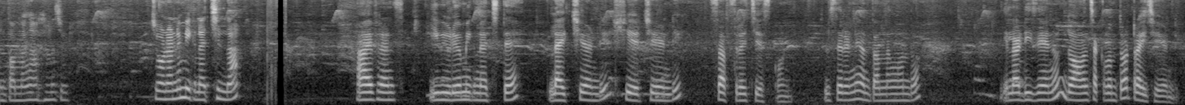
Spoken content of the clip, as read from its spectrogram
ఎంత అందంగా అంటుందో చూడు. చూడండి మీకు నచ్చిందా? హాయ్ ఫ్రెండ్స్ ఈ వీడియో మీకు నచ్చితే లైక్ చేయండి షేర్ చేయండి సబ్స్క్రైబ్ చేసుకోండి. చూసారండి ఎంత అందంగా ఉందో? ఇలా డిజైన్ దోమల చక్రంతో ట్రై చేయండి.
